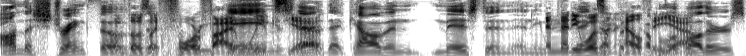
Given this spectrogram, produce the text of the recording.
on the strength of, Of those, like, four or five weeks, yeah. that, that Calvin missed, and, and he And that he wasn't up healthy, A couple yeah. of others.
